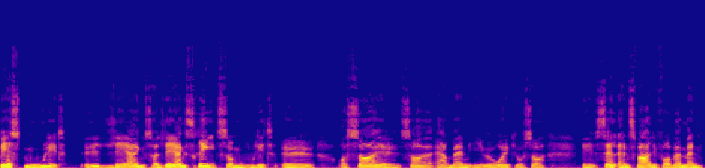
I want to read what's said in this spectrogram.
bedst muligt, øh, læring, så læringsrigt som muligt. Øh, og så, øh, så er man i øvrigt jo så øh, selv ansvarlig for, hvad man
